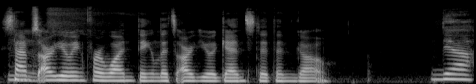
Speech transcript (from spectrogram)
Sam's Mm. arguing for one thing, let's argue against it and go. Yeah.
